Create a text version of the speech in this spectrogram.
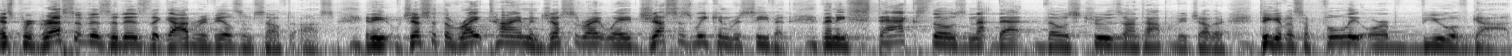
As progressive as it is that God reveals himself to us, and he, just at the right time and just the right way, just as we can receive it, then he stacks those, that, those truths on top of each other to give us a fully orbed view of God,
